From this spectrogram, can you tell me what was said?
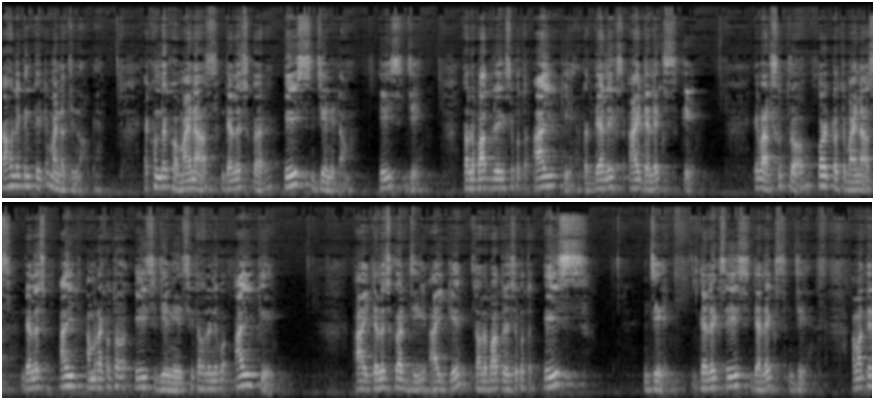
তাহলে কিন্তু এটা মাইনাস চিহ্ন হবে। এখন দেখো minus del square H J নিলাম। এইচ জে তাহলে বাদ রয়ে গেছে কত? আই কে অর্থাৎ del x I del x K এবার সূত্র পরেরটা হচ্ছে মাইনাস ডেল এক্স আই আমরা কত? এইচ জে নিয়েছি, তাহলে নেব I K I del square G I K তাহলে বাদ রয়েছে কত? H J del x H x J আমাদের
